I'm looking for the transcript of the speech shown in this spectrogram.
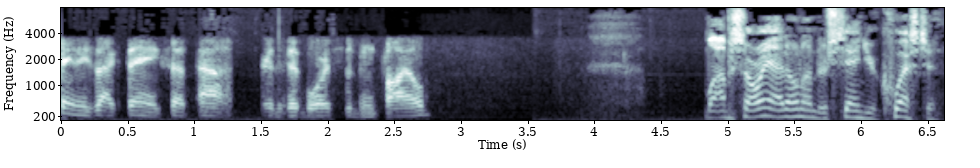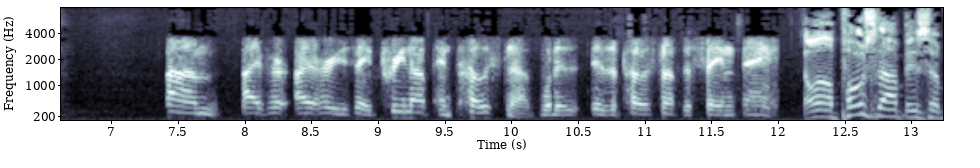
same exact thing except after the divorce has been filed. Well, I'm sorry, I don't understand your question. Um, I've heard I heard you say prenup and postnup. What is is a postnup the same thing? Well, a postnup is a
